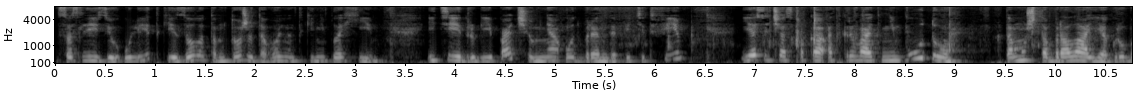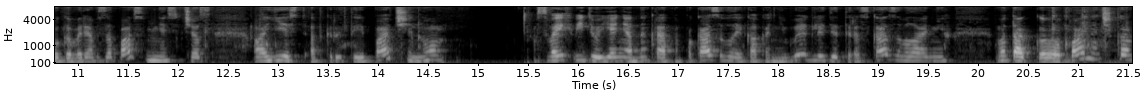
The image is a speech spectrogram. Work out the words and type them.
со слизью улитки и золотом тоже довольно-таки неплохие. И те, и другие патчи у меня от бренда Petit Fi. Я сейчас пока открывать не буду, потому что брала я, грубо говоря, в запас. У меня сейчас а, есть открытые патчи, но в своих видео я неоднократно показывала, и как они выглядят, и рассказывала о них. Вот так э, баночка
